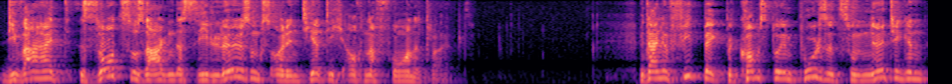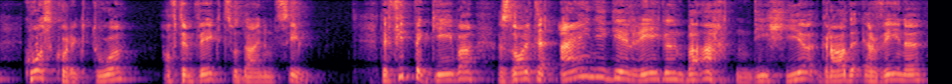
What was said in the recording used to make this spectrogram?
die Wahrheit so zu sagen, dass sie lösungsorientiert dich auch nach vorne treibt. Mit deinem Feedback bekommst du Impulse zur nötigen Kurskorrektur auf dem Weg zu deinem Ziel. Der Feedbackgeber sollte einige Regeln beachten, die ich hier gerade erwähne,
